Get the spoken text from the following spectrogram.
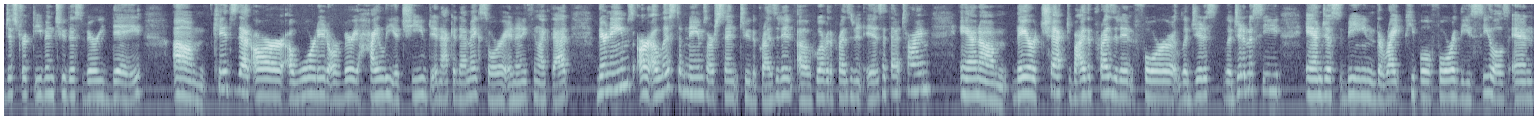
district, even to this very day, um, kids that are awarded or very highly achieved in academics or in anything like that, their names are a list of names are sent to the president of whoever the president is at that time. And um, they are checked by the president for legit- legitimacy and just being the right people for these seals. And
